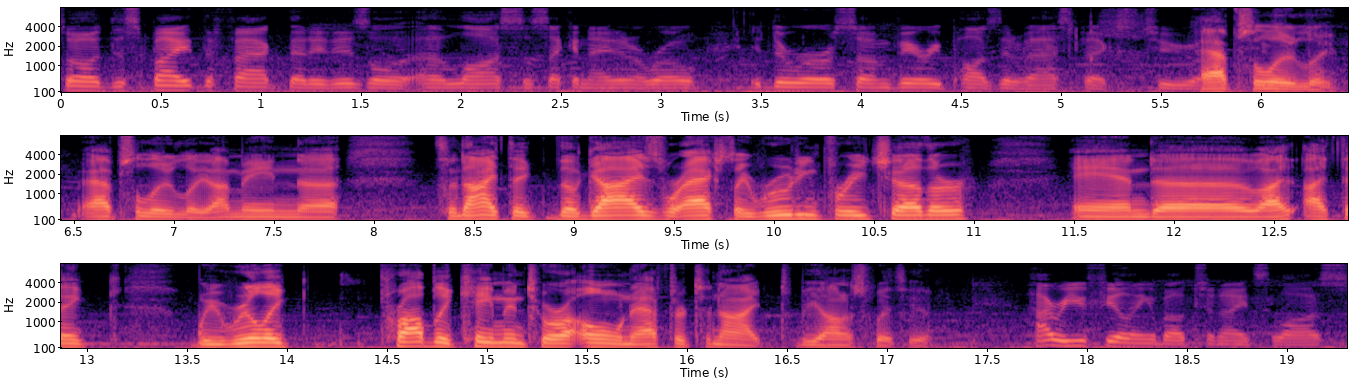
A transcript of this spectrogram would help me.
So, despite the fact that it is a, a loss the second night in a row, there were some very positive aspects to. Uh, absolutely, absolutely. I mean, uh, tonight the, the guys were actually rooting for each other, and uh, I, I think we really probably came into our own after tonight. To be honest with you. How are you feeling about tonight's loss?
